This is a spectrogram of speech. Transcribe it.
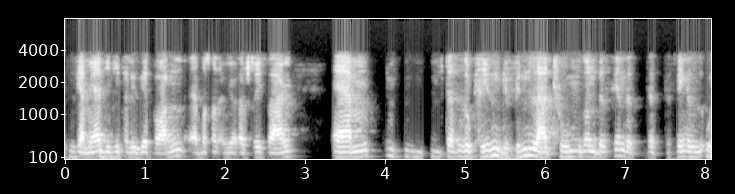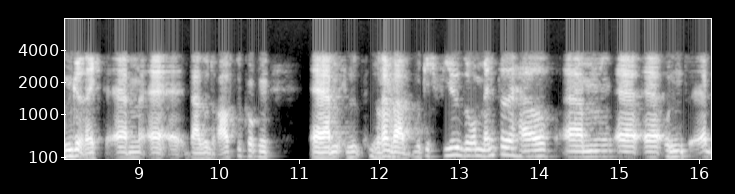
es ist ja mehr digitalisiert worden, äh, muss man irgendwie unterm Strich sagen. Ähm, das ist so Krisengewinnlertum so ein bisschen, das, das, deswegen ist es ungerecht, ähm, äh, äh da so drauf zu gucken. Ähm, insofern war wirklich viel so Mental Health ähm, äh, äh, und äh,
